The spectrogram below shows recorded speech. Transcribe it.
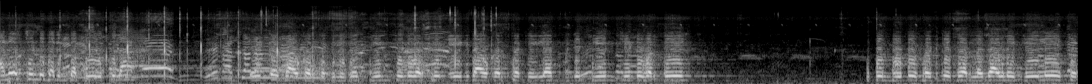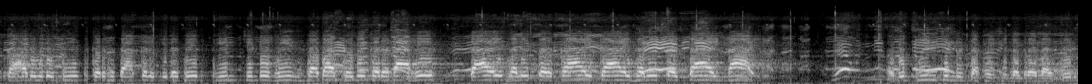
अनेक चेंडूपर्यंत पोहोचला एकच धाव खर्च केली. तीन चेंडूवरती एक धाव खर्च केल्यात. म्हणजे तीन चेंडूवरती ते मोठे फटके जर लगावले गेले तर कार्ड तीस कर्ज दाखल केलं ते तीन चेंडू वीस दबा समीकरण आहे काय झाली तर काय काय झाली तर काय नाही अजून तीन चेंडू दाखल शिल्लक राहिला असेल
